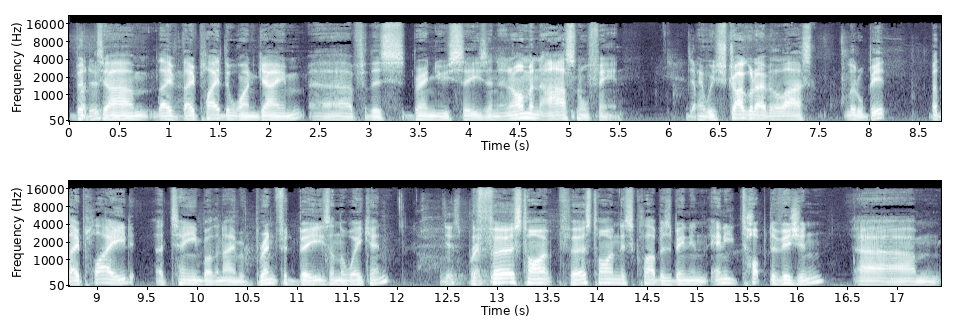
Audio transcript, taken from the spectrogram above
but um, they've they played the one game uh, for this brand new season, and I'm an Arsenal fan. Yep. And we've struggled over the last little bit, but they played a team by the name of Brentford Bees on the weekend. Yes, Brentford. The first time, first time this club has been in any top division um,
